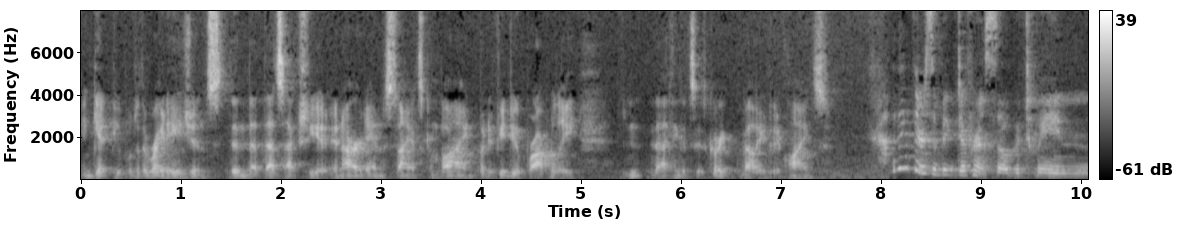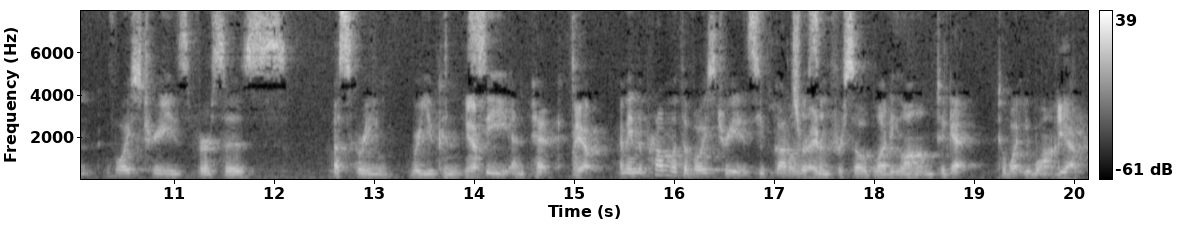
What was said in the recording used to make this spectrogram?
and get people to the right agents, then that, that's actually an art and a science combined. But if you do it properly, I think it's a great value to the clients. I think there's a big difference though between voice trees versus a screen where you can yep. see and pick. Yep. I mean, the problem with the voice tree is you've got to that's listen right. for so bloody long to get to what you want. Yeah.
